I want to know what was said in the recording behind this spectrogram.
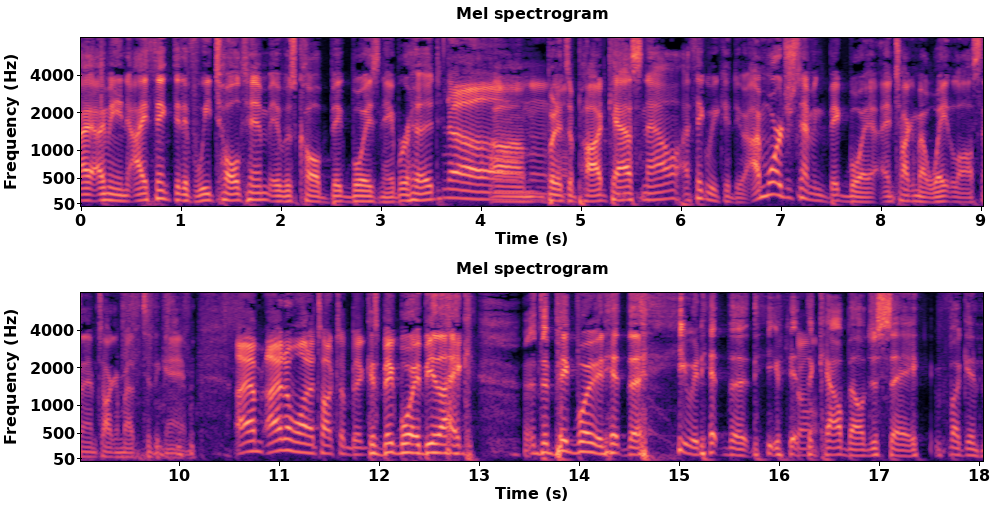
I, I mean, I think that if we told him it was called Big Boy's Neighborhood, no, um, no, but it's a podcast now, I think we could do. it. I'm more just having Big Boy and talking about weight loss than I'm talking about to the game. I am. I don't want to talk to big. Because Big Boy would be like, the Big Boy would hit the, he would hit the, he would hit the Don't. cowbell, just say, fucking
